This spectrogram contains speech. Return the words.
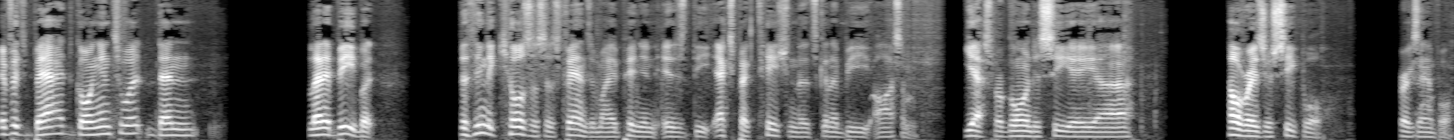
If it's bad going into it, then let it be. But the thing that kills us as fans, in my opinion, is the expectation that it's going to be awesome. Yes, we're going to see a uh, Hellraiser sequel, for example.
